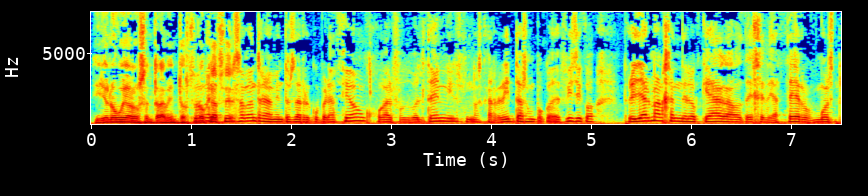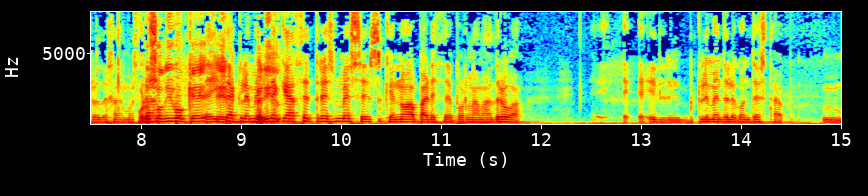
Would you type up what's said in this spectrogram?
y yo no voy a los entrenamientos. ¿qué hace? Son entrenamientos de recuperación, juega al fútbol tenis, unas carreritas, un poco de físico, pero ya al margen de lo que haga o deje de hacer, o muestre o deje de mostrar. Por eso digo que, Le dice eh, a Clemente que hace tres meses que no aparece por la madroga. Eh, El Clemente le contesta. mm,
